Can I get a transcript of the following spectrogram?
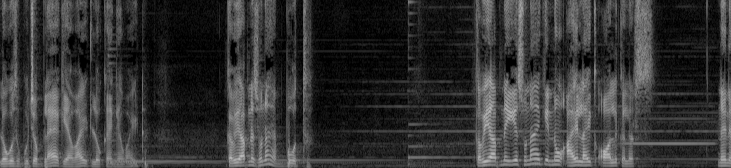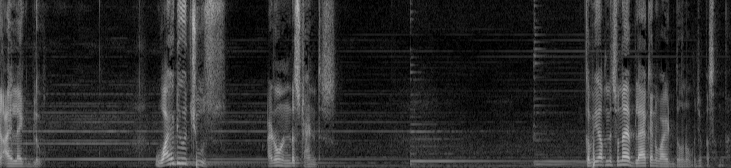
लोगों से पूछो ब्लैक या वाइट लोग कहेंगे वाइट कभी आपने सुना है? बोथ कभी आपने ये सुना है कि no I like all colours नहीं नहीं I like blue why do you choose I don't understand this कभी आपने सुना है ब्लैक एंड व्हाइट दोनों मुझे पसंद है?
